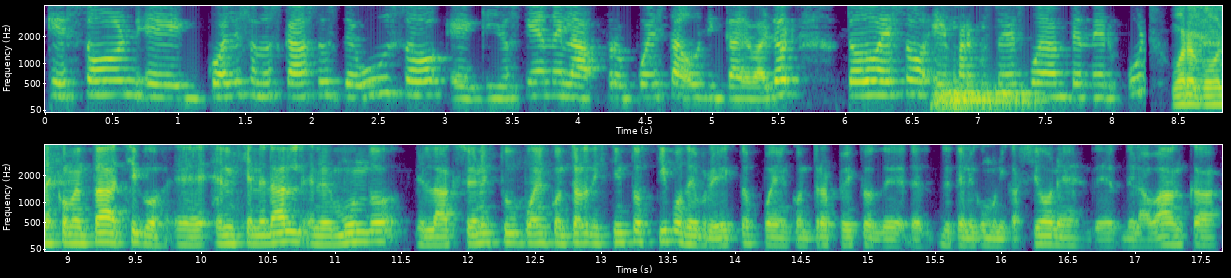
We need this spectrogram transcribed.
qué son, eh, cuáles son los casos de uso eh, que ellos tienen, la propuesta única de valor, todo eso eh, para que ustedes puedan tener un... Bueno, como les comentaba chicos, en general en el mundo, en las acciones tú puedes encontrar distintos tipos de proyectos, puedes encontrar proyectos de, de, telecomunicaciones, de, de la banca,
